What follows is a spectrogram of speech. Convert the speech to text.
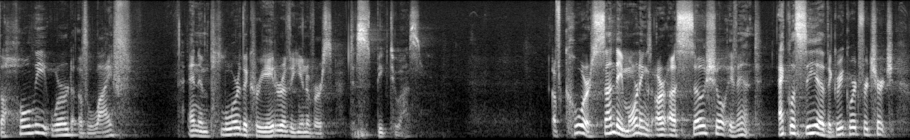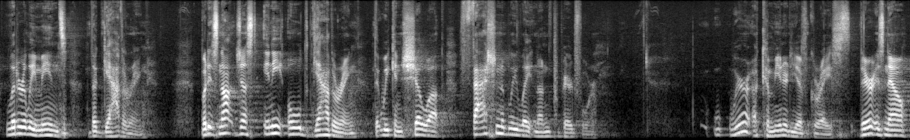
the holy word of life and implore the creator of the universe to speak to us. Of course, Sunday mornings are a social event. Ecclesia, the Greek word for church, literally means the gathering. But it's not just any old gathering that we can show up fashionably late and unprepared for. We're a community of grace. There is now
